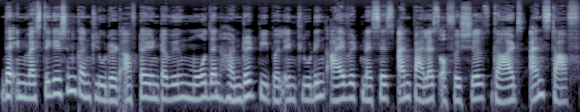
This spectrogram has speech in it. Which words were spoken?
The investigation concluded after interviewing more than 100 people, including eyewitnesses and palace officials, guards, and staff,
